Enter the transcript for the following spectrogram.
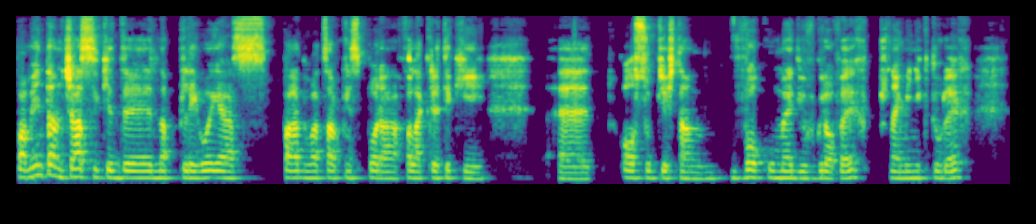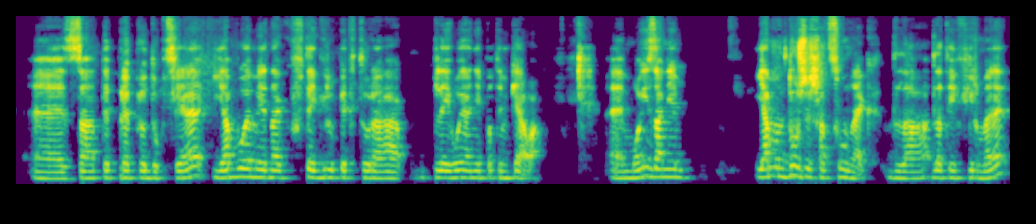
pamiętam czasy, kiedy na Playwaya spadła całkiem spora fala krytyki e, osób gdzieś tam wokół mediów growych, przynajmniej niektórych, e, za te preprodukcje. Ja byłem jednak w tej grupie, która Playwaya nie potępiała. Moim zdaniem, ja mam duży szacunek dla, dla tej firmy.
